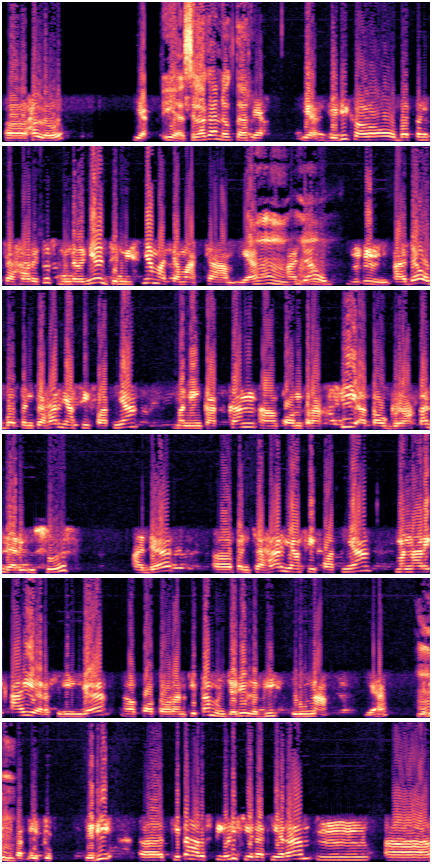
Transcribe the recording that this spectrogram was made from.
uh, halo, ya, iya silakan dokter. Ya. Ya, jadi kalau obat pencahar itu sebenarnya jenisnya macam-macam ya. Mm, ada mm. Mm, ada obat pencahar yang sifatnya meningkatkan uh, kontraksi atau gerakan dari usus ada uh, pencahar yang sifatnya menarik air sehingga uh, kotoran kita menjadi lebih lunak ya. Jadi hmm. seperti itu. Jadi uh, kita harus pilih kira-kira hmm, uh,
